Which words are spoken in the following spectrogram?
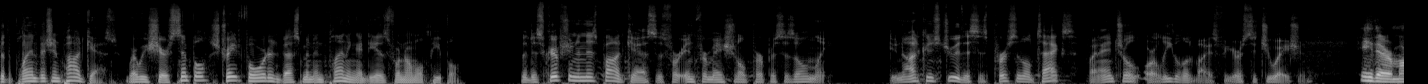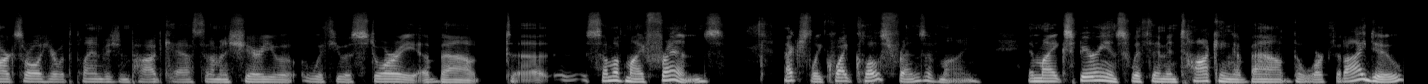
to the Plan Vision Podcast, where we share simple, straightforward investment and planning ideas for normal people. The description in this podcast is for informational purposes only. Do not construe this as personal tax, financial, or legal advice for your situation. Hey there, Mark Zoril here with the Plan Vision Podcast, and I'm going to share you with you a story about uh, some of my friends, actually quite close friends of mine, and my experience with them in talking about the work that I do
